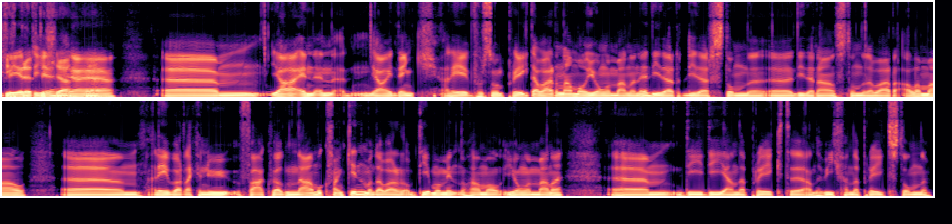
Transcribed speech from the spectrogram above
20, 30. 40, hè. ja, ja, Ehm, ja, en, en ja, ik denk, allee, voor zo'n project, dat waren allemaal jonge mannen hè, die, daar, die daar stonden, eh, die daaraan stonden. Dat waren allemaal, allee, waar dat je nu vaak wel de naam ook van kent, maar dat waren op die moment nog allemaal jonge mannen ehm, die, die aan, dat project, eh, aan de wieg van dat project stonden.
